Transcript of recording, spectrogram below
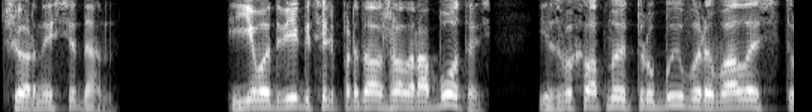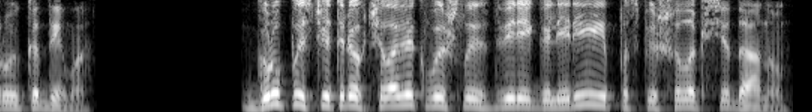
черный седан. Его двигатель продолжал работать, из выхлопной трубы вырывалась струйка дыма. Группа из четырех человек вышла из дверей галереи и поспешила к седану.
